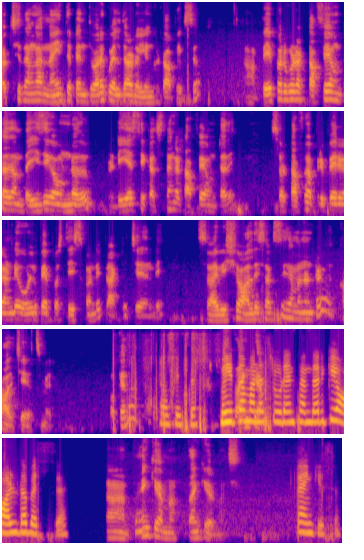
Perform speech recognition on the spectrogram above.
ఖచ్చితంగా నైన్త్ టెన్త్ వరకు వెళ్తాడు లింక్ టాపిక్స్. పేపర్ కూడా టఫే ఉంటుంది అంత ఈజీగా ఉండదు. డిఎస్సి ఖచ్చితంగా టఫే ఉంటుంది. సో టఫ్గా ప్రిపేర్ కండి ఓల్డ్ పేపర్స్ తీసుకోండి ప్రాక్టీస్ చేయండి. So I wish all the success. ఏమైనా ఉంటే కాల్ చేయొచ్చు మీరు. ఓకేనా? Okay sir. మిగతా మన. స్టూడెంట్స్ అందరికీ all the best sir. Thank you అమ్మా. Thank you very much thank you sir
